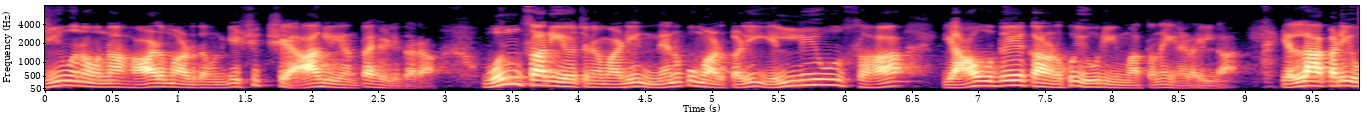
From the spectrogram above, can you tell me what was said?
ಜೀವನವನ್ನು ಹಾಳು ಮಾಡಿದವನಿಗೆ ಶಿಕ್ಷೆ ಆಗಲಿ ಅಂತ ಹೇಳಿದ್ದಾರೆ ಒಂದು ಸಾರಿ ಯೋಚನೆ ಮಾಡಿ, ನೆನಪು ಮಾಡ್ಕೊಳ್ಳಿ, ಎಲ್ಲಿಯೂ ಸಹ ಯಾವುದೇ ಕಾರಣಕ್ಕೂ ಇವರು ಈ ಮಾತನ್ನು ಹೇಳಿಲ್ಲ ಎಲ್ಲ ಕಡೆಯೂ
